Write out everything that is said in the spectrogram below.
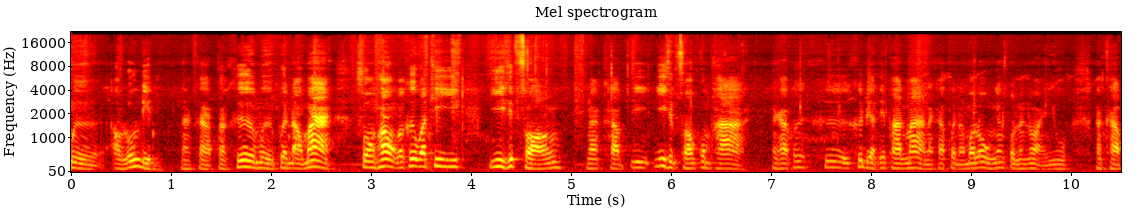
มือเอาลงดินนะครับก็คือมือเพิ่อนเอามาส่งห้องก็คือวันที่22นะครับ22กุมภาน นะครับคือคือคือเดือนที่ผ่านมานะครับเพื่อนเอามาลงยังตัวน้อยอยู่นะครับ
